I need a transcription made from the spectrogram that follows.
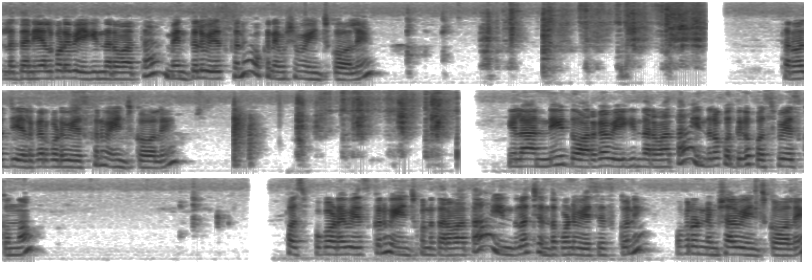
ఇలా ధనియాలు కూడా వేగిన తర్వాత మెంతులు వేసుకొని ఒక నిమిషం వేయించుకోవాలి. తర్వాత జీలకర్ర కూడా వేసుకొని వేయించుకోవాలి. ఇలా అన్నీ దోరగా వేగిన తర్వాత ఇందులో కొద్దిగా పసుపు వేసుకుందాం. పసుపు కూడా వేసుకొని వేయించుకున్న తర్వాత ఇందులో చింతపండు వేసేసుకొని ఒక రెండు నిమిషాలు వేయించుకోవాలి.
